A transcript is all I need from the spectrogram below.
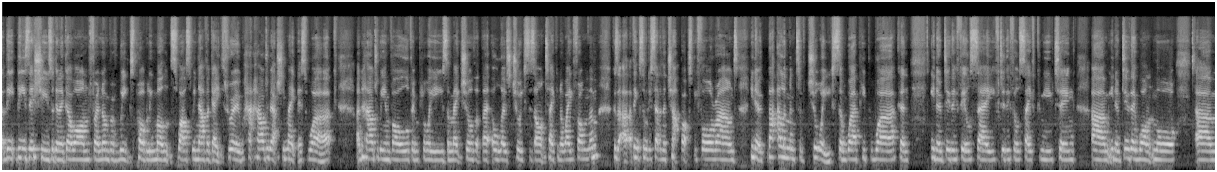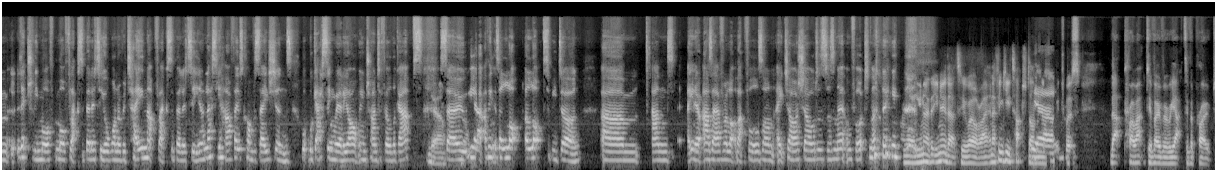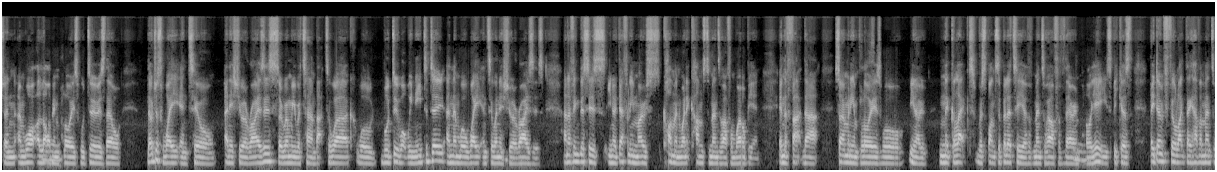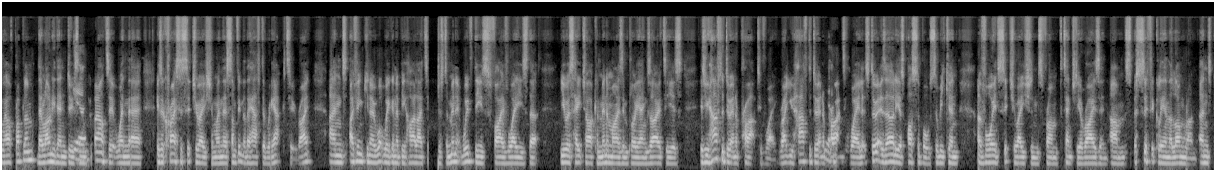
the, these issues are going to go on for a number of weeks, probably months, whilst we navigate through. How, how do we actually make this work, and how do we involve employees and make sure that all those choices aren't taken away from them? Because I, I think somebody said in the chat box before around, you know, that element of choice and where people work, and you know, do they feel safe? Do they feel safe commuting? Um, you know, do they want more, um, literally more more flexibility, or want to retain that flexibility? You know, unless you have those conversations positions we're guessing really aren't we in trying to fill the gaps? Yeah. So yeah i think there's a lot a lot to be done. Um, and you know as ever a lot of that falls on hr's shoulders doesn't it unfortunately? Yeah you know that you know that too well right? And i think you touched on yeah. which was that proactive over reactive approach. And and what a lot mm. of employees will do is they'll they'll just wait until an issue arises. So when we return back to work, we'll we'll do what we need to do, and then we'll wait until an issue arises. And I think this is you know definitely most common when it comes to mental health and well-being, in the fact that so many employees will you know neglect responsibility of mental health of their mm. employees because they don't feel like they have a mental health problem. They'll only then do yeah. something about it when there is a crisis situation, when there's something that they have to react to, right? And I think, you know, what we're going to be highlighting just a minute with these five ways that you as HR can minimize employee anxiety is is you have to do it in a proactive way, right? You have to do it in a yeah. proactive way. Let's do it as early as possible so we can avoid situations from potentially arising, um, specifically in the long run. And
